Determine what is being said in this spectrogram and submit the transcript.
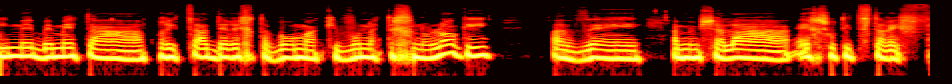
אם באמת הפריצת דרך תבוא מהכיוון הטכנולוגי, אז הממשלה איכשהו תצטרף.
